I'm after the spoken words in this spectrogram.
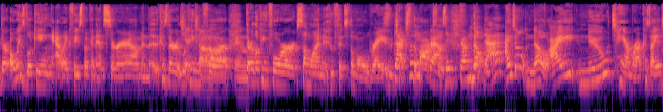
they're always looking at like Facebook and Instagram, and because they're looking TikTok for and- they're looking for someone who fits the mold, right? Who That's checks the they boxes. found- they found you no, like that? I don't know. I knew Tamra because I had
